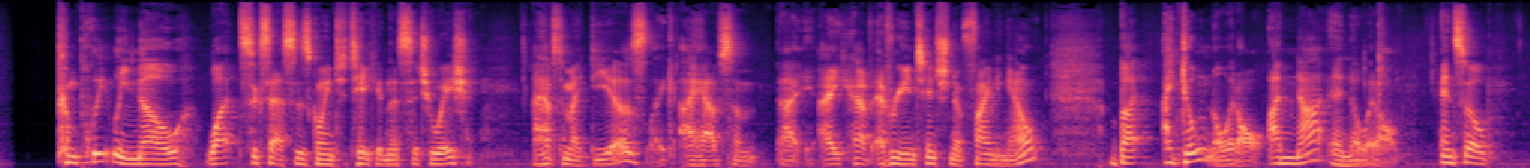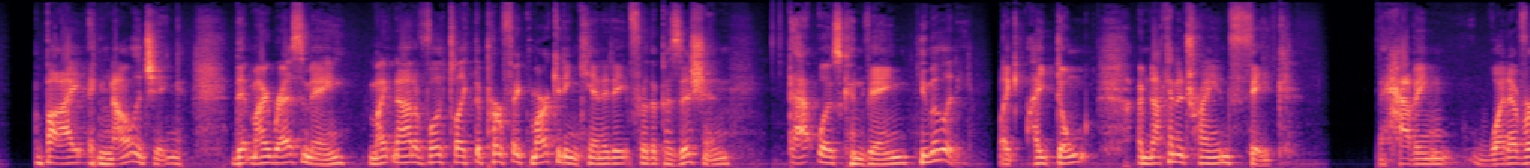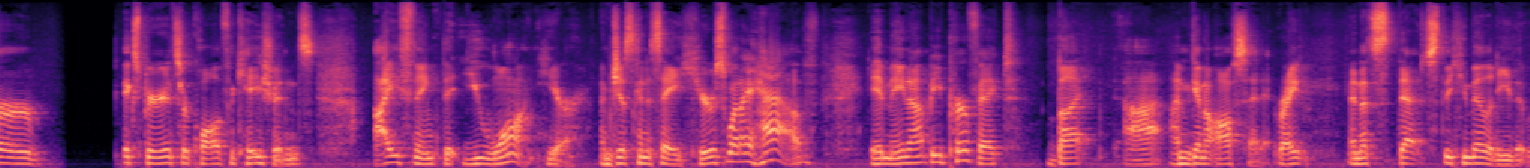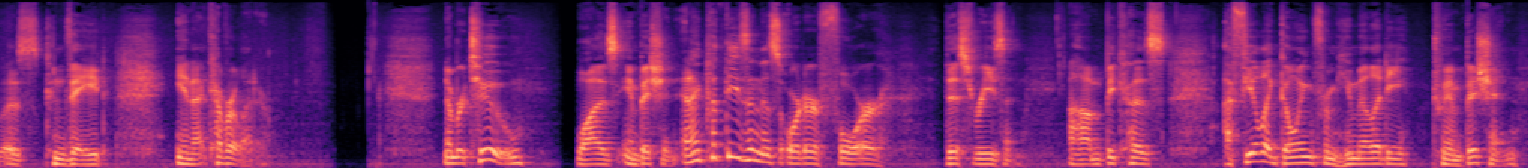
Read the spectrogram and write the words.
completely know what success is going to take in this situation. I have some ideas, like I have some, I, I have every intention of finding out, but I don't know it all. I'm not a know it all. And so by acknowledging that my resume might not have looked like the perfect marketing candidate for the position, that was conveying humility. Like, I don't, I'm not going to try and fake having whatever experience or qualifications I think that you want here. I'm just going to say, here's what I have. It may not be perfect, but uh, I'm going to offset it, right? And that's that's the humility that was conveyed in that cover letter. Number two was ambition, and I put these in this order for this reason, um, because I feel like going from humility to ambition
